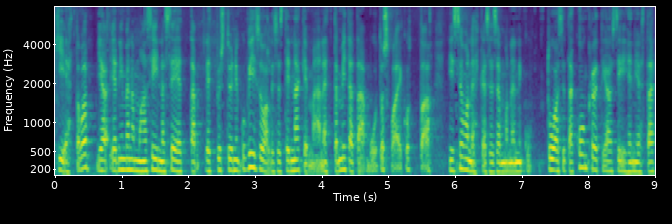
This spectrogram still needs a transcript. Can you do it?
kiehtova ja, ja nimenomaan siinä se, että, että pystyy niin kuin visuaalisesti näkemään, että mitä tämä muutos vaikuttaa. Niin se on ehkä se semmoinen, niin kuin tuo sitä konkretiaa siihen ja sitä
